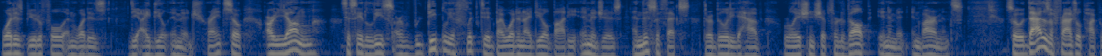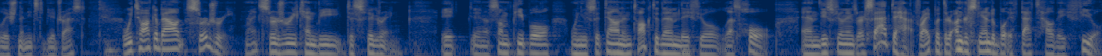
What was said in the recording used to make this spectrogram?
what is beautiful and what is the ideal image, right? So our young to say the least, are deeply afflicted by what an ideal body image is, and this affects their ability to have relationships or develop intimate environments. So that is a fragile population that needs to be addressed. We talk about surgery, right? Surgery can be disfiguring. It, you know, some people, when you sit down and talk to them, they feel less whole. And these feelings are sad to have, right? But they're understandable if that's how they feel.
